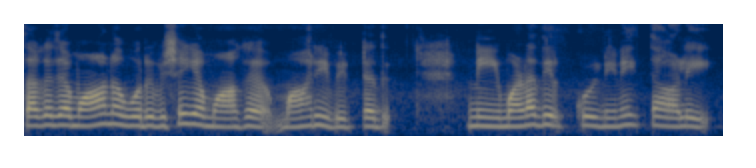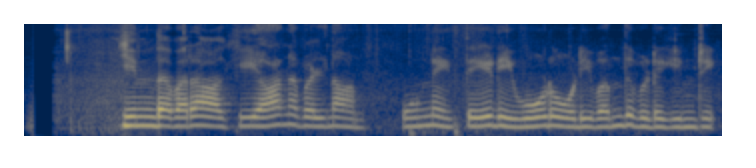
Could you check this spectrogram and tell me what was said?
சகஜமான ஒரு விஷயமாக மாறிவிட்டது. நீ மனதிற்குள் நினைத்தாலே இந்த வராகியானவள் நான் உன்னை தேடி ஓடோடி வந்து விடுகின்றேன்.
